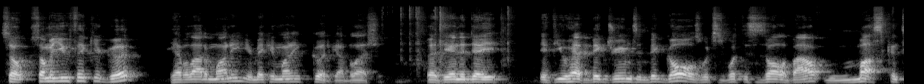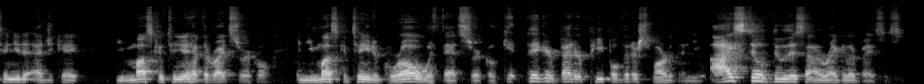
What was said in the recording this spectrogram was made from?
So some of you think you're good. You have a lot of money. You're making money. Good. God bless you. But at the end of the day, if you have big dreams and big goals, which is what this is all about, you must continue to educate. You must continue to have the right circle and you must continue to grow with that circle. Get bigger, better people that are smarter than you. I still do this on a regular basis.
